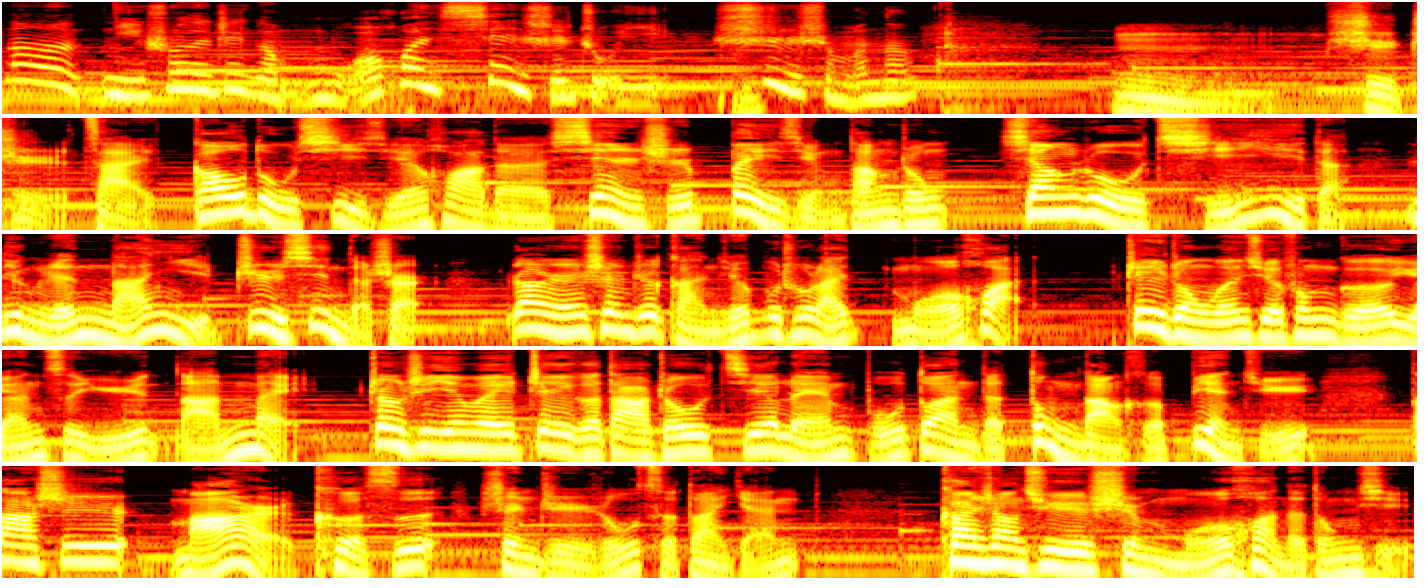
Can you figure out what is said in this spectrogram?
那你说的这个魔幻现实主义是什么呢？嗯，是指在高度细节化的现实背景当中，镶入奇异的、令人难以置信的事儿，让人甚至感觉不出来魔幻。这种文学风格源自于南美。正是因为这个大洲接连不断的动荡和变局，大师马尔克斯甚至如此断言：看上去是魔幻的东西，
